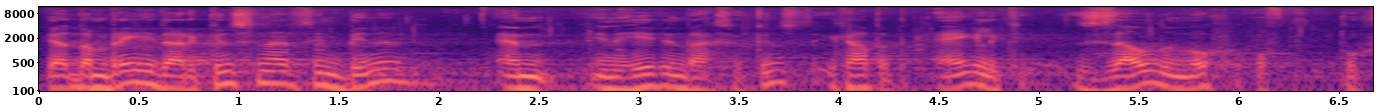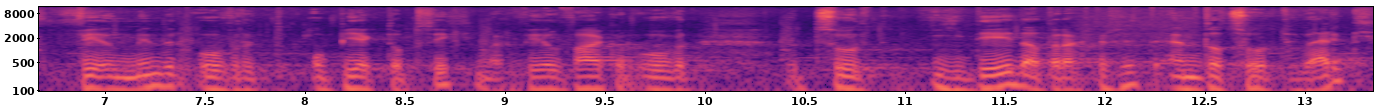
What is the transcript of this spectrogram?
Ja, dan breng je daar kunstenaars in binnen en in hedendaagse kunst gaat het eigenlijk zelden nog, of toch veel minder, over het object op zich, maar veel vaker over het soort idee dat erachter zit. En dat soort werk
